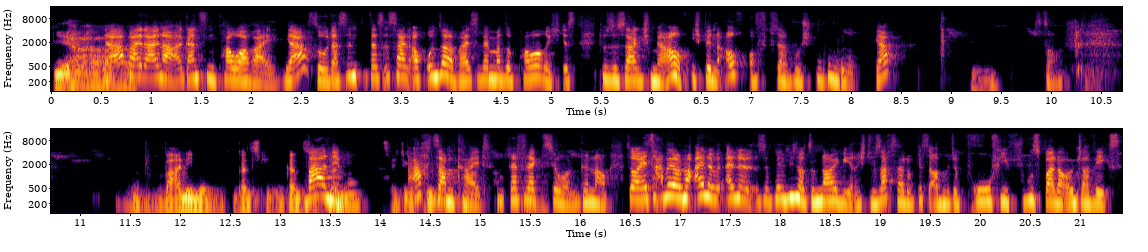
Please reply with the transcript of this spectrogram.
Ja. Ja, bei deiner ganzen Powerei. Ja, so, das sind, das ist halt auch unser, weißt du, wenn man so powerig ist. Du, das sage ich mir auch. Ich bin auch oft da, wo ich, ja. Mhm. So. Wahrnehmung, ganz, ganz. Wahrnehmung. Achtsamkeit, Thema. Reflexion, genau. So, jetzt haben wir noch eine, eine, wir müssen noch zum neugierig. Du sagst ja, du bist auch mit dem Profifußballer unterwegs.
